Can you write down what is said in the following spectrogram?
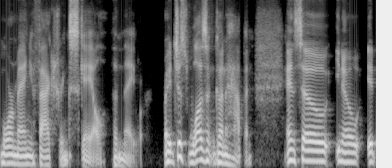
more manufacturing scale than they were right? It just wasn't going to happen. And so, you know, it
